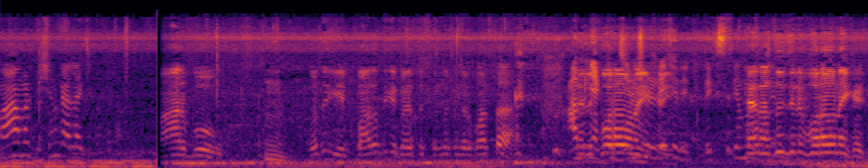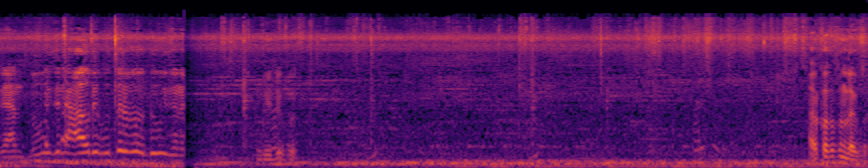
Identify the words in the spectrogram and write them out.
মা আমার ভীষণ গায়ে লাগছে কথাটা। আর বউ। হুম। পাতা থেকে এত সুন্দর সুন্দর পাতা? বড়াও নাই দুইজনে বড়াও নাই খাইছে আর দুইজনে আউরে উত্তর দুইজনে। ভিডিও কর আর কতক্ষণ লাগবে?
